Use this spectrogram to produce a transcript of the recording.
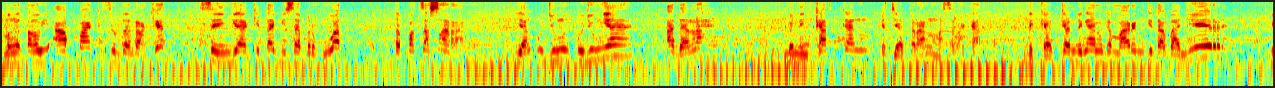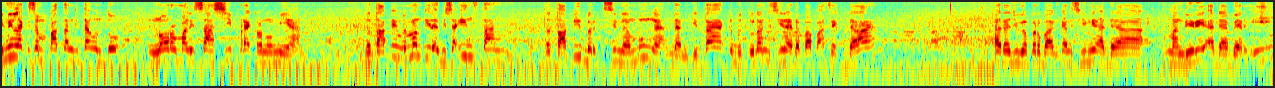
mengetahui apa kesulitan rakyat sehingga kita bisa berbuat tepat sasaran yang ujung-ujungnya adalah meningkatkan kesejahteraan masyarakat. Dikaitkan dengan kemarin kita banjir, inilah kesempatan kita untuk normalisasi perekonomian. Tetapi memang tidak bisa instan, tetapi berkesinambungan dan kita kebetulan di sini ada Bapak Sekda, ada juga perbankan di sini ada Mandiri, ada BRI.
